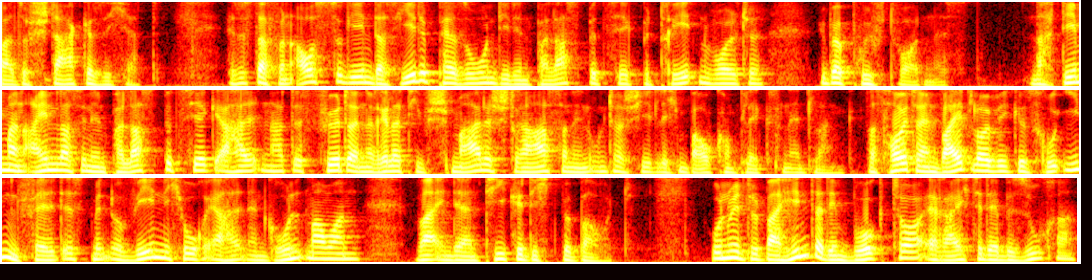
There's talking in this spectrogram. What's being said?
war also stark gesichert. Es ist davon auszugehen, dass jede Person, die den Palastbezirk betreten wollte, überprüft worden ist. Nachdem man Einlass in den Palastbezirk erhalten hatte, führte eine relativ schmale Straße an den unterschiedlichen Baukomplexen entlang. Was heute ein weitläufiges Ruinenfeld ist mit nur wenig hoch erhaltenen Grundmauern, war in der Antike dicht bebaut. Unmittelbar hinter dem Burgtor erreichte der Besucher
